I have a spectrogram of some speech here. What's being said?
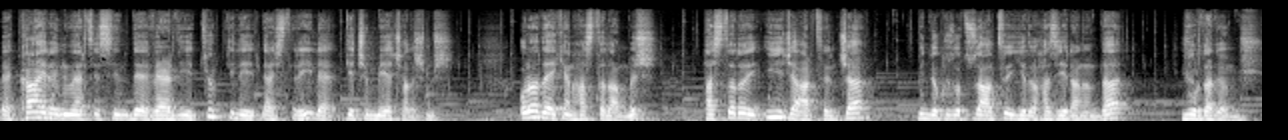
ve Kahire Üniversitesi'nde verdiği Türk dili dersleriyle geçinmeye çalışmış. Oradayken hastalanmış, hastalığı iyice artınca 1936 yılı Haziran'ında yurda dönmüş.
